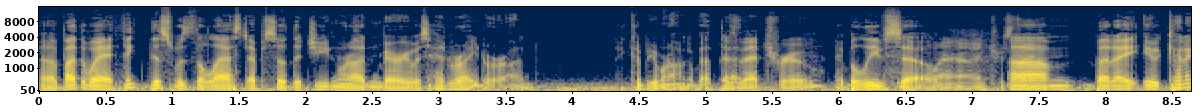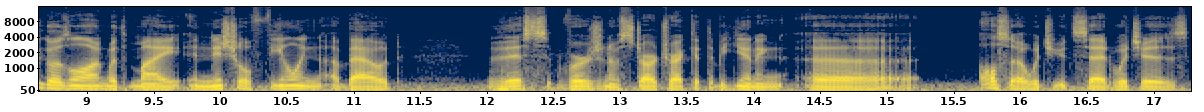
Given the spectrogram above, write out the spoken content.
Uh, by the way, I think this was the last episode that Gene Roddenberry was head writer on. Could be wrong about that. Is that true? I believe so. Wow, interesting. Um, but I, it kind of goes along with my initial feeling about this version of Star Trek at the beginning. Uh, also, which you'd said, which is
